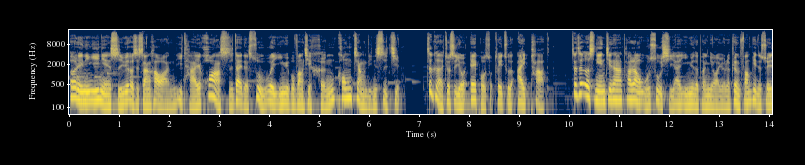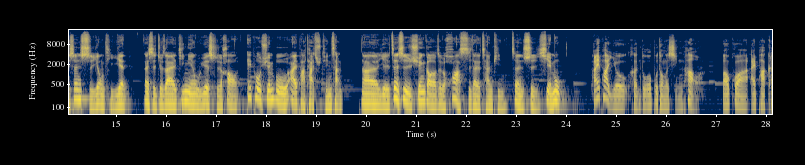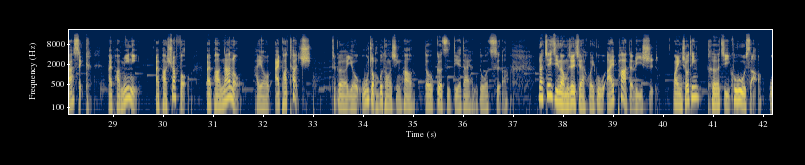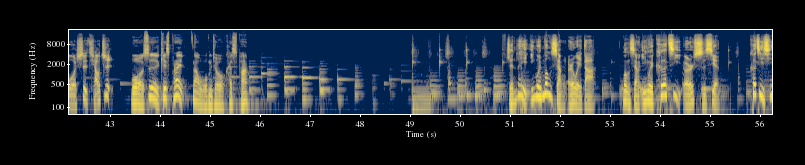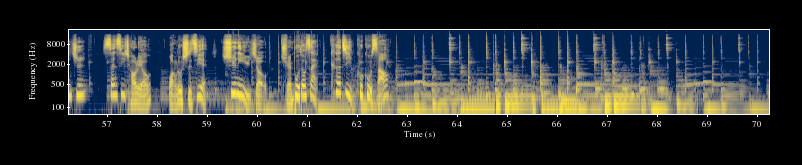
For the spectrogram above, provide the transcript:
二零零一年十月二十三号啊，一台划时代的数位音乐播放器横空降临世界。这个就是由 Apple 所推出的 iPad。在这二十年间呢，它让无数喜爱音乐的朋友啊，有了更方便的随身使用体验。但是就在今年五月十号，Apple 宣布 iPad Touch 停产，那也正式宣告了这个划时代的产品正式谢幕。iPad 有很多不同的型号，包括 iPad Classic、iPad Mini。iPad Shuffle、iPad Nano，还有 iPad Touch，这个有五种不同的型号，都各自迭代很多次了。那这一集呢，我们就一起来回顾 iPad 的历史。欢迎收听科技酷酷扫，我是乔治，我是 Kiss Play，那我们就开始吧。人类因为梦想而伟大，梦想因为科技而实现。科技新知，三 C 潮流。网络世界、虚拟宇宙，全部都在科技酷酷扫。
